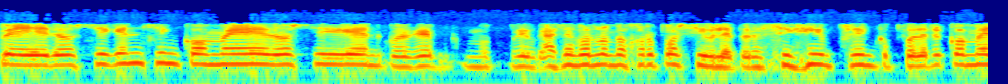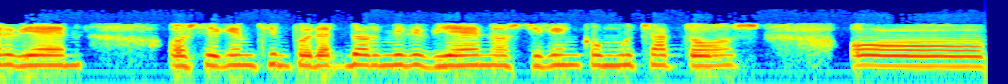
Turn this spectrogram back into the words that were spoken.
pero siguen sin comer o siguen, porque hacemos lo mejor posible, pero siguen sin poder comer bien o siguen sin poder dormir bien o siguen con mucha tos o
